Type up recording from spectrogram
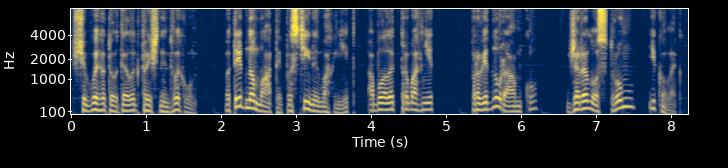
щоб виготовити електричний двигун, потрібно мати постійний магніт або електромагніт, провідну рамку, джерело струму і колектор.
